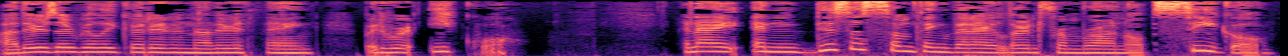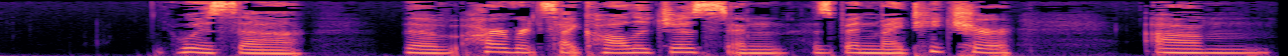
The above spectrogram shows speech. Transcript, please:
others are really good at another thing, but we're equal. And I, and this is something that I learned from Ronald Siegel, who is, uh, the Harvard psychologist and has been my teacher. Um,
